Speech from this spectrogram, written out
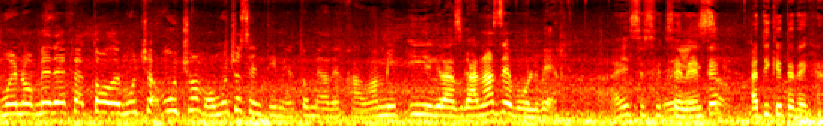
bueno, me deja todo, mucho, mucho amor, mucho sentimiento me ha dejado a mí y las ganas de volver. Ah, eso es excelente. ¿A ti qué te deja?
